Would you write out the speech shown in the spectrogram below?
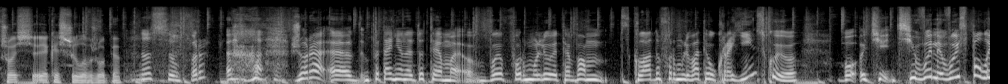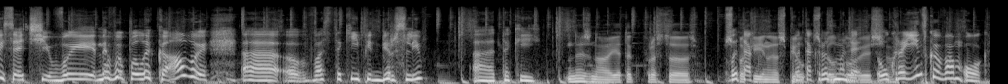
щось якесь шило в жопі. Ну супер. Жора, е, питання не до теми. Ви формулюєте, вам складно формулювати українською? Бо чи, чи ви не виспалися, чи ви не випили кави? Е, у вас такий підбір слів. Е, такий. Не знаю, я так просто так, спокійно спіл... ви так спілкуюся. Українською вам ок,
